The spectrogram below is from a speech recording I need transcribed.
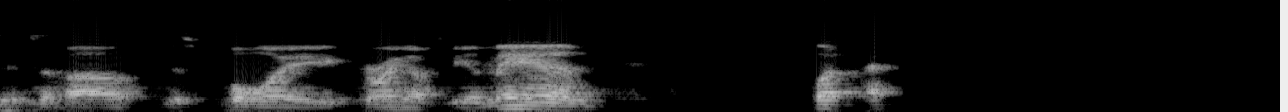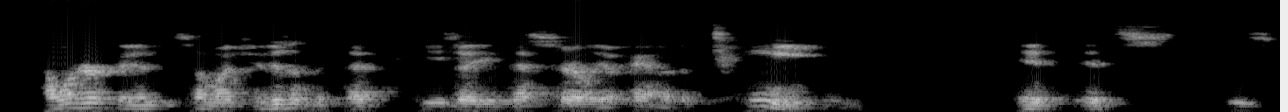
it's about this boy growing up to be a man. But I, I wonder if it isn't so much. It isn't that he's a necessarily a fan of the team. It, it's he's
